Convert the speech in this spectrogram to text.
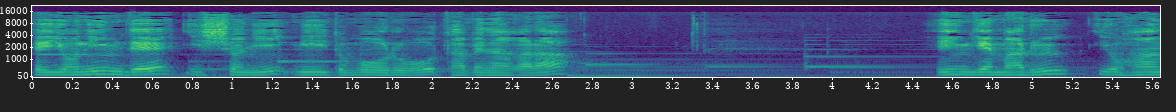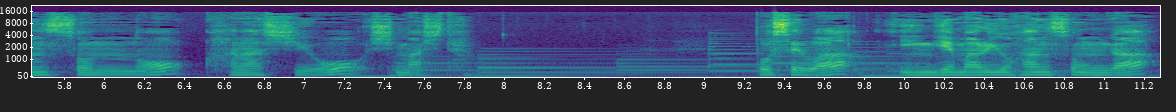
4人で一緒にミートボールを食べながら、インゲマル・ヨハンソンの話をしました。ボセはインゲマル・ヨハンソンが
